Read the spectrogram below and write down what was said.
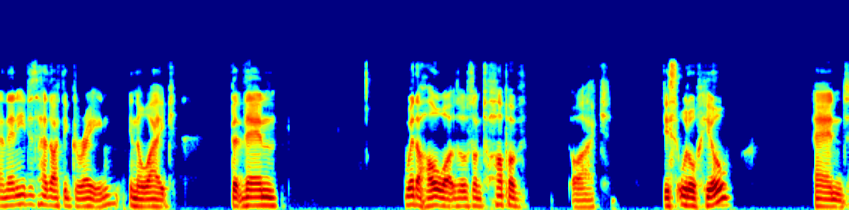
and then he just had like the green in the lake, but then where the hole was, it was on top of like this little hill, and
